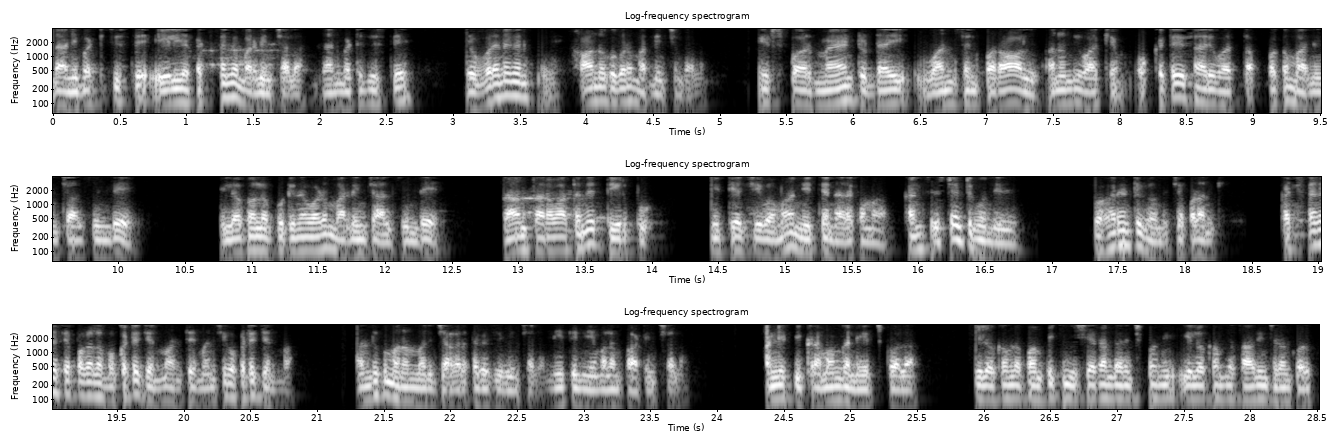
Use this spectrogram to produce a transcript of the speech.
దాన్ని బట్టి చూస్తే ఏలియా ఖచ్చితంగా మరణించాలా? దాన్ని బట్టి చూస్తే ఎవరైనా కానీ హానుకు కూడా మరణించాలి it's for man to die once and for all అనుంది వాక్యం. ఒక్కటేసారి వారు తప్పక మరణించాల్సిందే. ఈ లోకంలో పుట్టినవాడు మరణించాల్సిందే. దాని తర్వాతనే తీర్పు. నిత్య జీవమా నిత్య నరకమా? కన్సిస్టెంట్గా ఉంది ఇది. కొహరెంట్గా ఉంది చెప్పడానికి. ఖచ్చితంగా చెప్పగలం ఒకటే జన్మ అంతే. మంచి ఒకటే జన్మ. అందుకు మనం మరి జాగ్రత్తగా జీవించాలి. నీతి నియమాలను పాటించాలా. అన్నిటిని క్రమంగా నేర్చుకోవాలా? ఈ లోకంలో పంపించింది శరీరం ధరించుకొని ఈ లోకంలో సాధించడం కొరకు.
